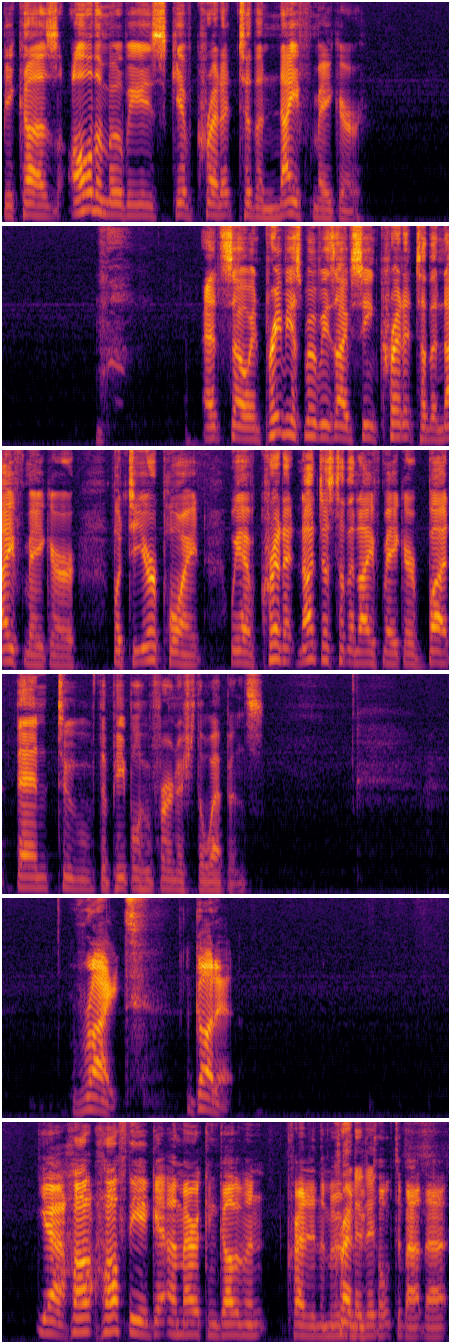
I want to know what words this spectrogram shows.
because all the movies give credit to the knife maker. And so in previous movies, I've seen credit to the knife maker, but to your point, we have credit not just to the knife maker, but then to the people who furnished the weapons. Right. Got it. Yeah, half, half the American government credit in the movie. We Credited. talked about that.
